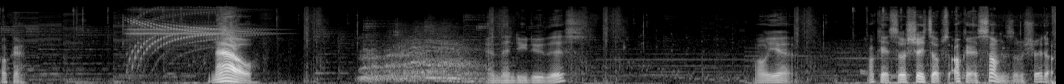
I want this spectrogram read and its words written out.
Okay. Now and then do you do this? Oh, yeah. Okay, so straight up. Okay, it summons them straight up.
